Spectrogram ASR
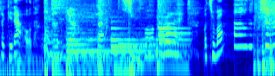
Check it out. 난 약간 뒤집어볼래. 맞춰봐. 어느 쪽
